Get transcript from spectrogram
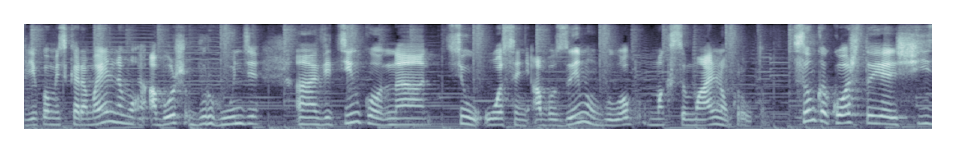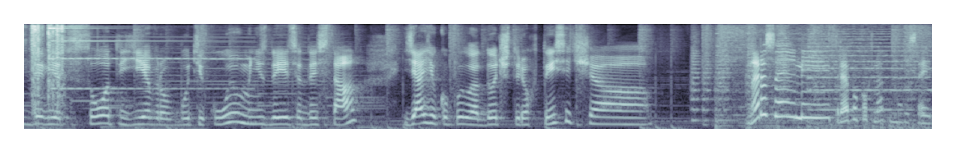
в якомусь карамельному або ж бургунді відтінку на цю осень або зиму було б максимально круто. Сумка коштує 6900 євро в бутіку. Мені здається, десь так. Я її купила до 4000 а, на реселі. Треба купляти на реселі.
